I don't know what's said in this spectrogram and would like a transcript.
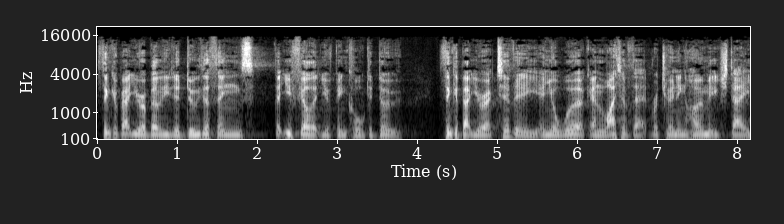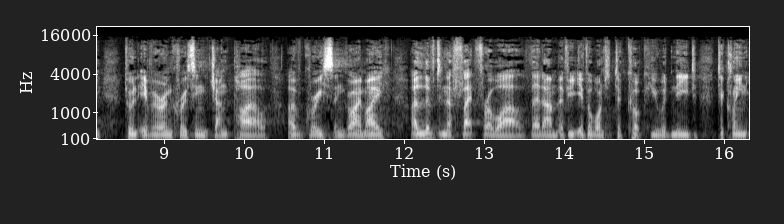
Think about your ability to do the things that you feel that you've been called to do. Think about your activity and your work and light of that, returning home each day to an ever increasing junk pile of grease and grime. I, I lived in a flat for a while that um, if you ever wanted to cook, you would need to clean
